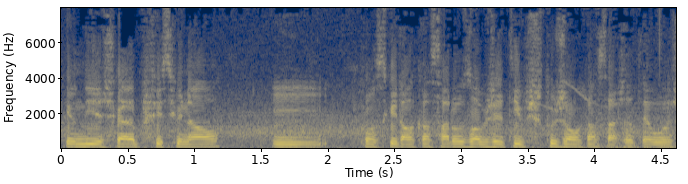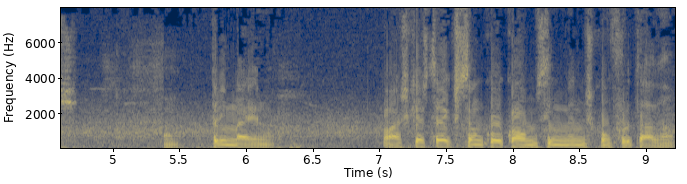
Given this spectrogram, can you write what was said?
de um dia chegar a profissional e conseguir alcançar os objetivos que tu já alcançaste até hoje? Primeiro, eu acho que esta é a questão com a qual me sinto menos confortável.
